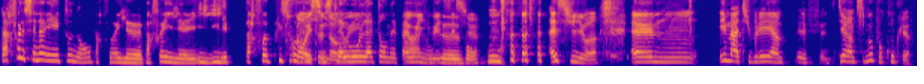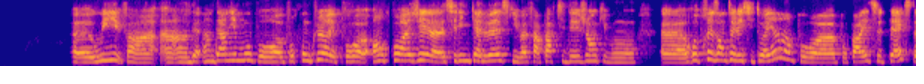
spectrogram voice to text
parfois, le Sénat est étonnant. Parfois, il, euh, parfois, il, il, est parfois plus progressiste là où on ne l'attendait pas. Ah oui, oui euh, bon. à suivre. Emma, tu voulais dire un petit mot pour conclure euh, oui, enfin, un, dernier mot pour, pour conclure et pour euh, encourager euh, Céline Calvez, qui va faire partie des gens qui vont représenter les citoyens hein, pour, pour parler de ce texte.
